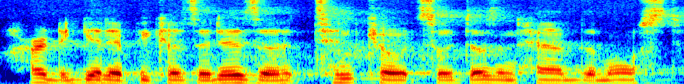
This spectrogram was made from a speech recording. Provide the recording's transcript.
Hard to get it because it is a tint coat, so it doesn't have the most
